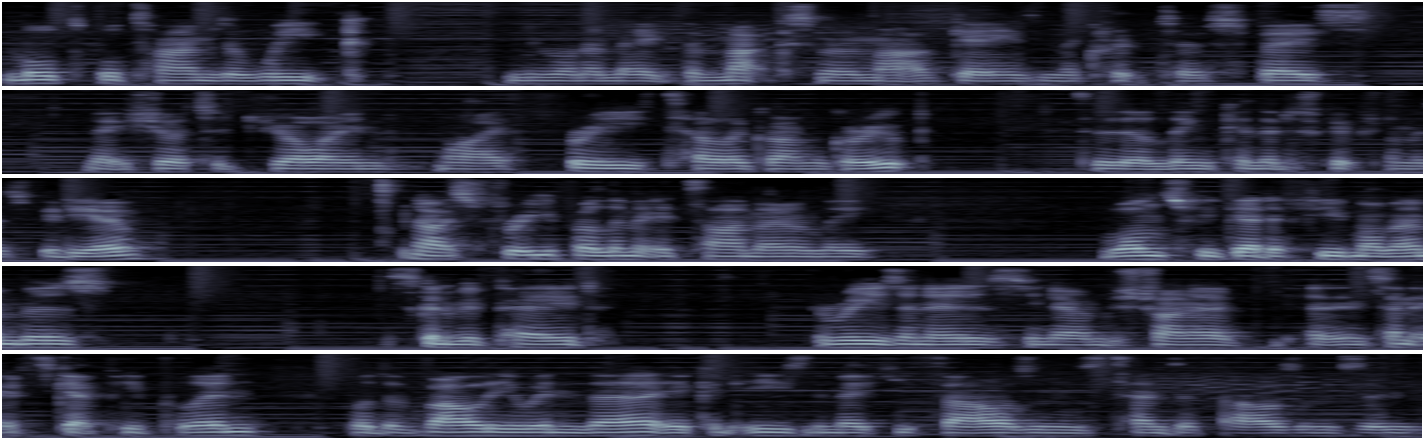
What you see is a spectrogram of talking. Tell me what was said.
multiple times a week and you want to make the maximum amount of gains in the crypto space, make sure to join my free Telegram group through the link in the description on this video. Now it's free for a limited time only. Once we get a few more members, it's going to be paid. The reason is, you know, I'm just trying to incentive to get people in, but the value in there, it can easily make you thousands, tens of thousands in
